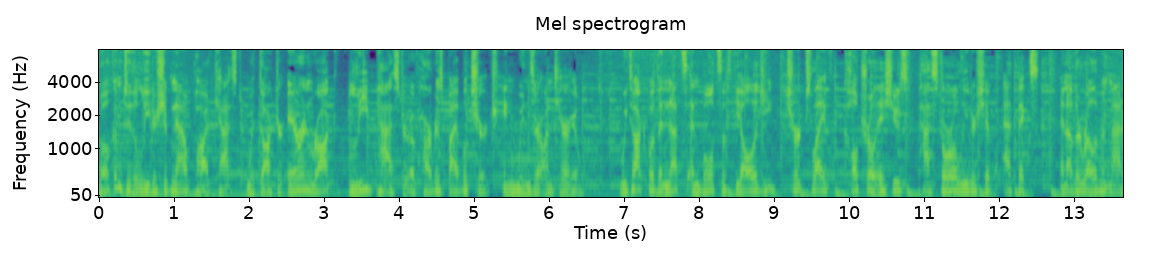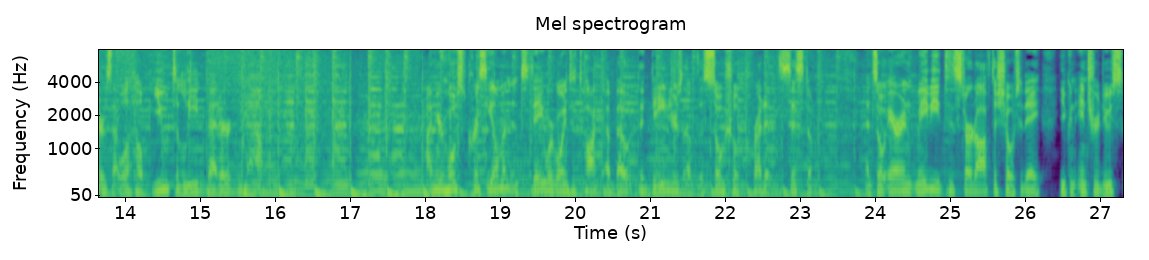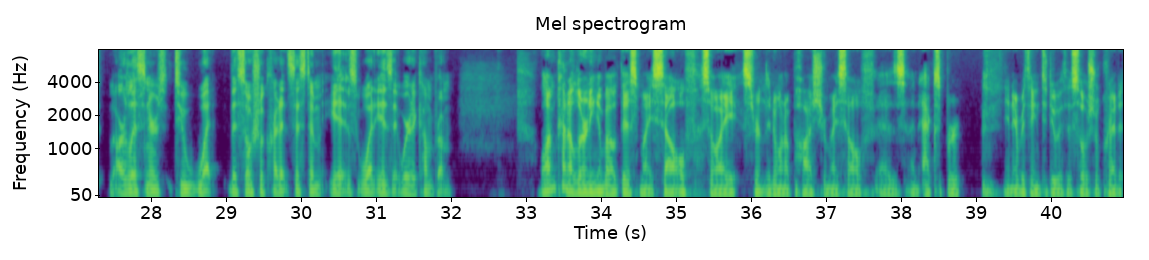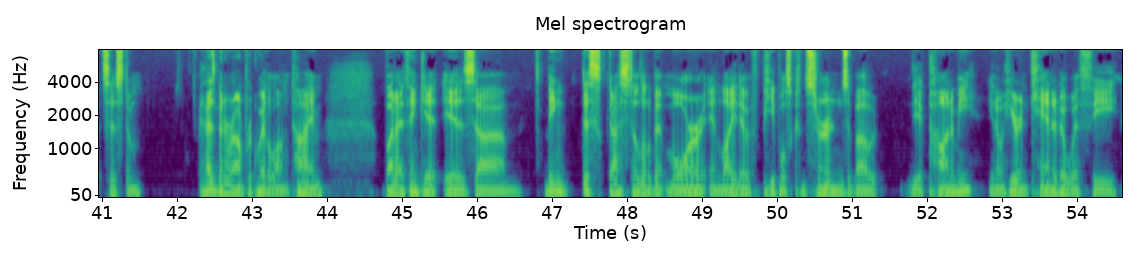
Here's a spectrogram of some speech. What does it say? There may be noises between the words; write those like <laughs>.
Welcome to the Leadership Now podcast with Dr. Aaron Rock, lead pastor of Harvest Bible Church in Windsor, Ontario. We talk about the nuts and bolts of theology, church life, cultural issues, pastoral leadership, ethics, and other relevant matters that will help you to lead better now. I'm your host, Chris Eelman, and today we're going to talk about the dangers of the social credit system. And so, Aaron, maybe to start off the show today, you can introduce our listeners to what the social credit system is. What is it? Where did it come from? Well, I'm kind of learning about this myself, so I certainly don't want to posture myself as an expert in everything to do with the social credit system. It has been around for quite a long time, but I think it is um, being discussed a little bit more in light of people's concerns about the economy you know, here in Canada with the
